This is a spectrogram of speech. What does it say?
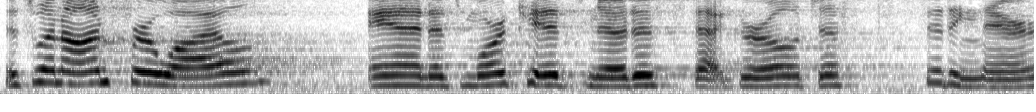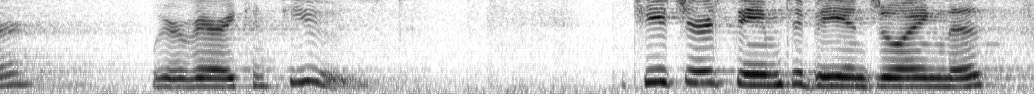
This went on for a while, and as more kids noticed that girl just sitting there, we were very confused. The teacher seemed to be enjoying this.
